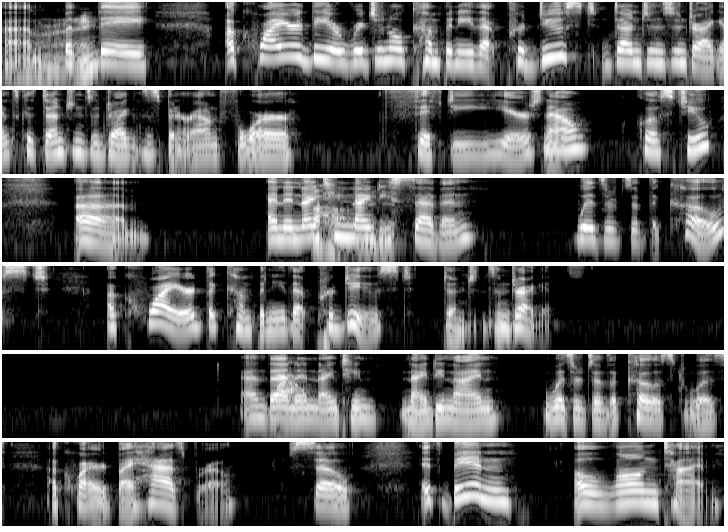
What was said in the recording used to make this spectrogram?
Um, But they acquired the original company that produced Dungeons and Dragons because Dungeons and Dragons has been around for 50 years now, close to. Um, and in 1997, Wizards of the Coast acquired the company that produced Dungeons and Dragons. And then in 1999, Wizards of the Coast was acquired by Hasbro. So it's been a long time.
